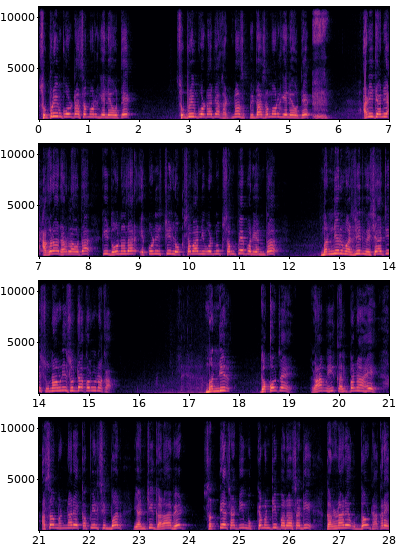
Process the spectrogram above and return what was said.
सुप्रीम कोर्टासमोर गेले होते. सुप्रीम कोर्टाच्या घटनापीठासमोर गेले होते. आणि त्यांनी आग्रह धरला होता की दोन हजार एकोणीसची लोकसभा निवडणूक संपेपर्यंत मंदिर मस्जिद विषयाची सुनावणीसुद्धा करू नका. मंदिर नकोच आहे. राम ही कल्पना आहे. असं म्हणणारे कपिल सिब्बल यांची गळाभेट सत्तेसाठी मुख्यमंत्रीपदासाठी करणारे उद्धव ठाकरे.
